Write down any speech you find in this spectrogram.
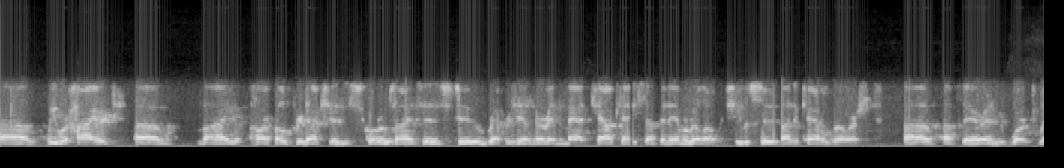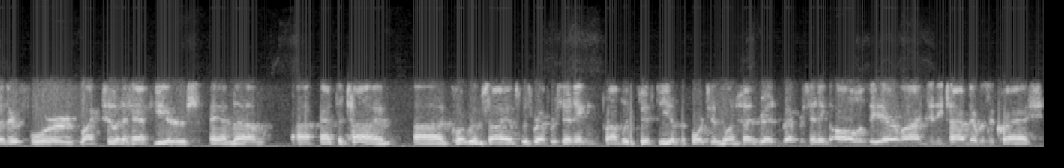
Um, we were hired um, by Harpo Productions, Courtroom Sciences, to represent her in the Mad Cow case up in Amarillo when she was sued by the cattle growers uh, up there and worked with her for like two and a half years. And um, uh, at the time, Uh, courtroom Science was representing probably 50 of the Fortune 100, representing all of the airlines anytime there was a crash.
